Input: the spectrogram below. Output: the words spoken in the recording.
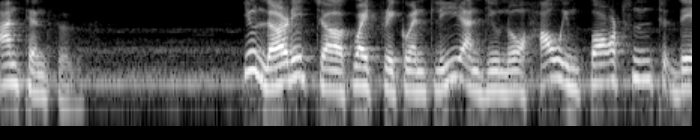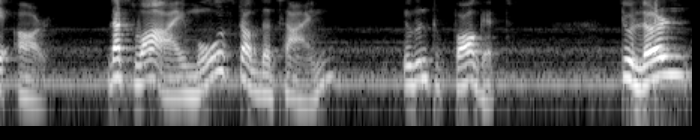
and tenses you learn it uh, quite frequently and you know how important they are. That's why most of the time you don't forget to learn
